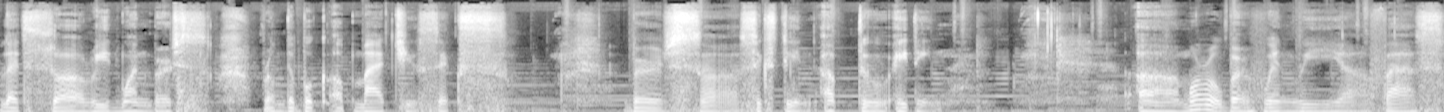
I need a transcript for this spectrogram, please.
Let's uh, read one verse from the book of Matthew 6, verse uh, 16 up to 18. Uh, moreover, when we uh, fast,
